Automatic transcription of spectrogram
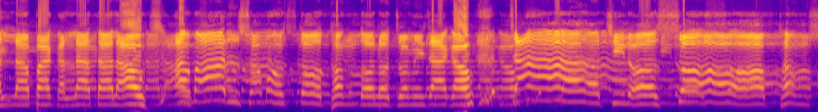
আল্লাহ পাক, আল্লাহ তাআলাও আমার সমস্ত ধন দৌলত জমি জায়গাও যা ছিল সব ধ্বংস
